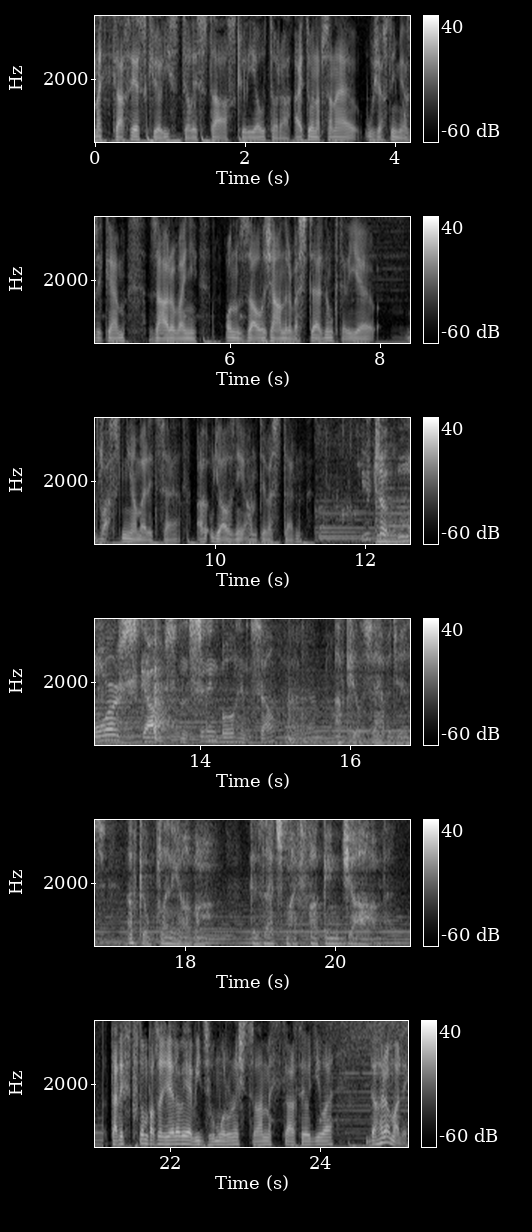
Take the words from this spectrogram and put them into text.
McCarthy je skvělý stylista a skvělý autora. A je to napsané úžasným jazykem, zároveň on vzal žánr westernu, který je vlastní Americe a udělal z něj anti-western. You took more scalps than Sitting Bull himself? I've killed savages. I've killed plenty of them. Because that's my fucking job. Tady v tom pasažérově je víc humoru než v celém McCarthyho díle dohromady.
